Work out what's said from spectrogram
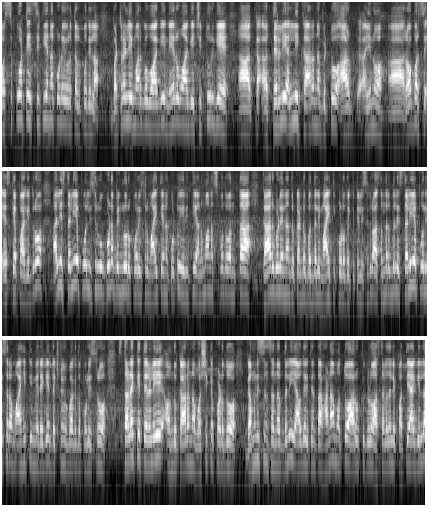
ಹೊಸಕೋಟೆ ಸಿಟಿಯನ್ನು ಕೂಡ ಇವರು ತಲುಪೋದಿಲ್ಲ. ಭಟ್ರಳ್ಳಿ ಮಾರ್ಗವಾಗಿ, ನೇರವಾಗಿ ಚಿತ್ತೂರಿಗೆ ತೆರಳಿ ಅಲ್ಲಿ ಕಾರನ್ನು ಬಿಟ್ಟು ಏನು ರಾಬರ್ಸ್ ಎಸ್ಕೇಪ್ ಆಗಿದ್ರು. ಅಲ್ಲಿ ಸ್ಥಳೀಯ ಪೊಲೀಸರಿಗೂ ಕೂಡ ಬೆಂಗಳೂರು ಪೊಲೀಸರು ಮಾಹಿತಿಯನ್ನು ಕೊಟ್ಟು ಈ ರೀತಿ ಅನುಮಾನಾಸ್ಪದವಂತ ಕಾರುಗಳು ಏನಾದರೂ ಕಂಡು ಬಂದಲ್ಲಿ ಮಾಹಿತಿ ಕೊಡೋದಕ್ಕೆ ತಿಳಿಸಿದ್ರು. ಆ ಸಂದರ್ಭದಲ್ಲಿ ಸ್ಥಳೀಯ ಪೊಲೀಸರ ಮಾಹಿತಿ ಮೇರೆಗೆ ದಕ್ಷಿಣ ವಿಭಾಗದ ಪೊಲೀಸರು ಸ್ಥಳಕ್ಕೆ ತೆರಳಿ ಒಂದು ಕಾರನ್ನು ವಶಕ್ಕೆ ಪಡೆದು ಗಮನಿಸಿದ ಸಂದರ್ಭದಲ್ಲಿ ಯಾವುದೇ ರೀತಿಯಂತಹ ಹಣ ಮತ್ತು ಆರೋಪಿಗಳು ಆ ಸ್ಥಳದಲ್ಲಿ ಪತ್ತೆಯಾಗಿಲ್ಲ.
